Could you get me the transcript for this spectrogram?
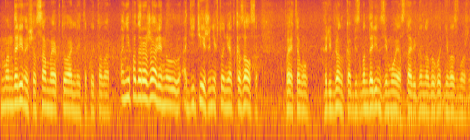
Мандарины сейчас самый актуальный такой товар. Они подорожали, но от детей же никто не отказался, поэтому ребенка без мандарин зимой оставить на Новый год невозможно.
